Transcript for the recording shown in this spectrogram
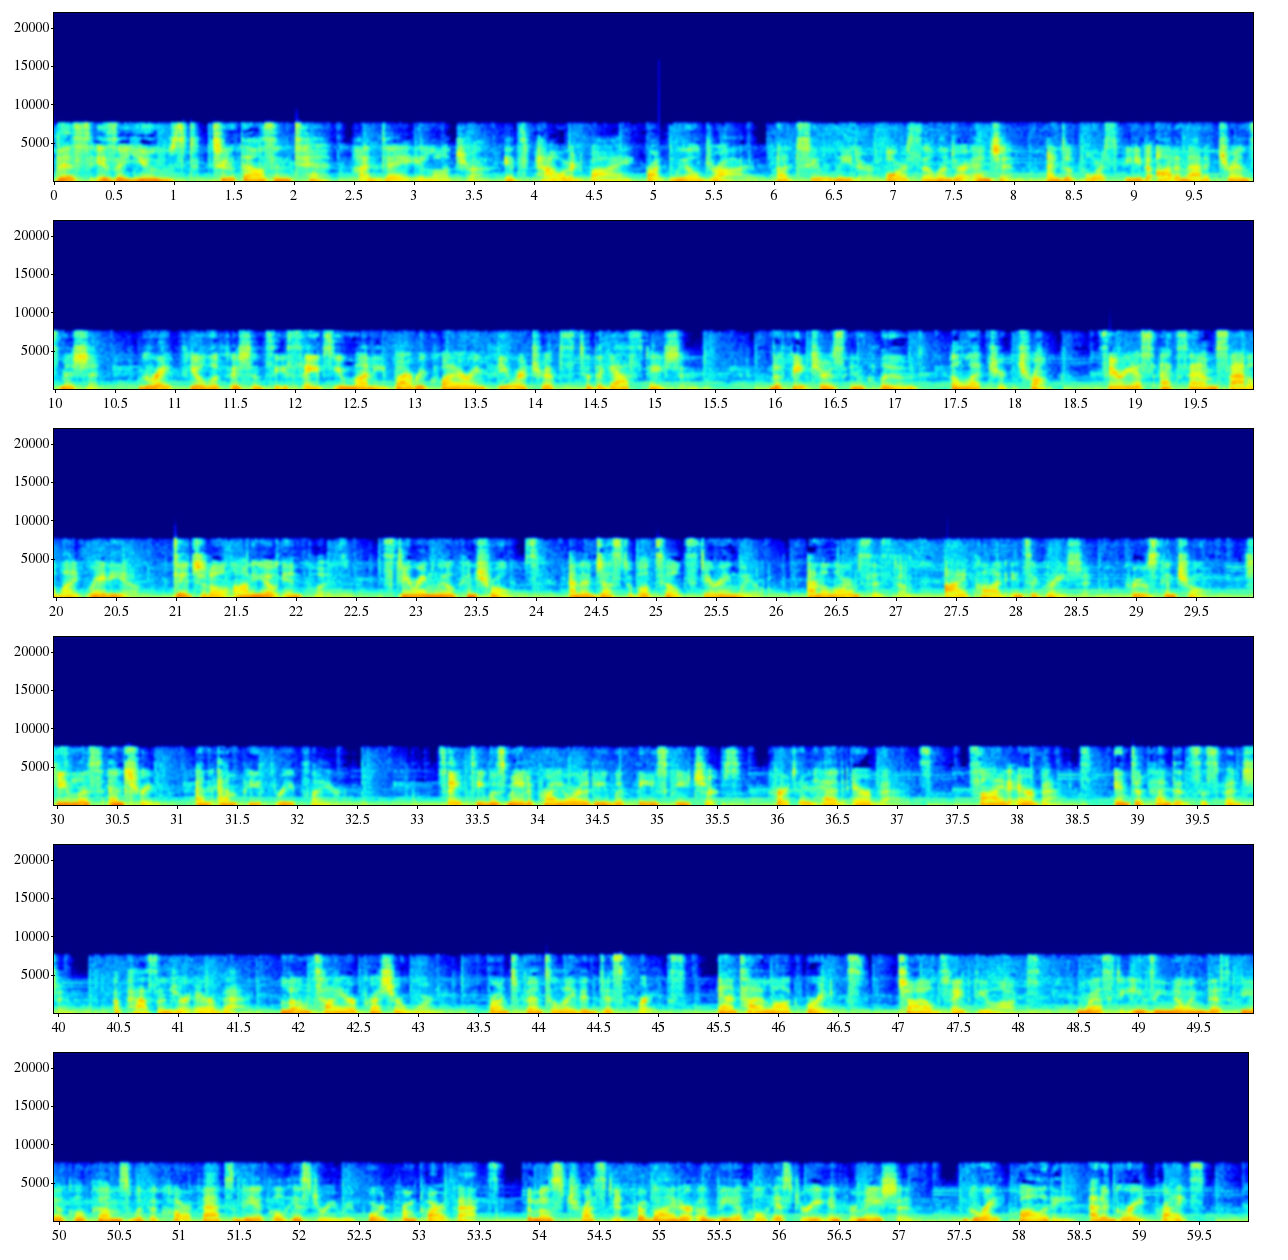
This is a used 2010 Hyundai Elantra. It's powered by front-wheel drive, a 2-liter 4-cylinder engine, and a 4-speed automatic transmission. Great fuel efficiency saves you money by requiring fewer trips to the gas station. The features include electric trunk, Sirius XM satellite radio, digital audio input, steering wheel controls, an adjustable tilt steering wheel, an alarm system, iPod integration, cruise control, keyless entry, an MP3 player. Safety was made a priority with these features. Curtain head airbags, side airbags, independent suspension, a passenger airbag, low tire pressure warning, front ventilated disc brakes, anti-lock brakes, child safety locks. Rest easy knowing this vehicle comes with a Carfax Vehicle History Report from Carfax, the most trusted provider of vehicle history information. Great quality at a great price.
